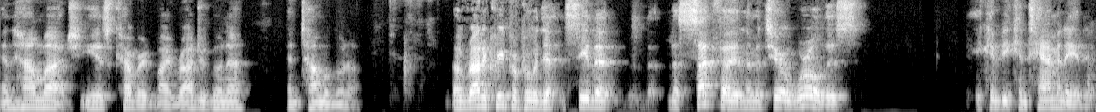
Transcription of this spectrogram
and how much he is covered by Rajaguna and Tamaguna. Uh, Radhakripa would see that the sattva in the material world is, it can be contaminated.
